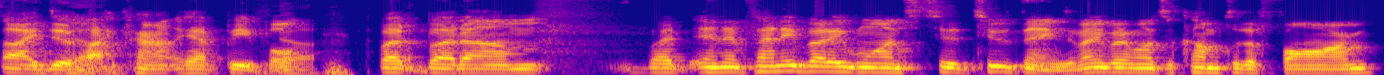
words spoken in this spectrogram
I do. Yeah. I apparently have people, Yeah. but but um, but and if anybody wants to, two things. If anybody wants to come to the farm,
